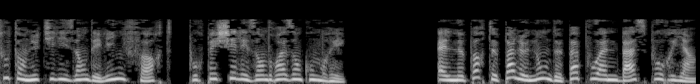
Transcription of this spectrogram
tout en utilisant des lignes fortes, pour pêcher les endroits encombrés. Elle ne porte pas le nom de Papouane basse pour rien.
